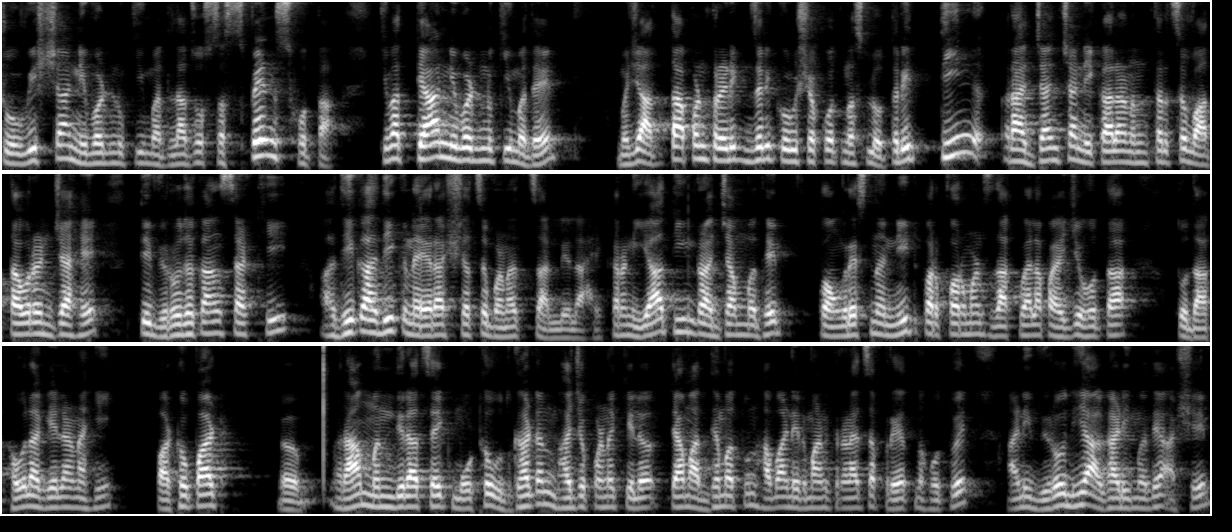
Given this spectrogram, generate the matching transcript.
चोवीसच्या निवडणुकीमधला जो सस्पेन्स होता किंवा त्या निवडणुकीमध्ये म्हणजे आत्ता आपण प्रेडिक्ट जरी करू शकत नसलो तरी तीन राज्यांच्या निकालानंतरचं वातावरण जे आहे ते विरोधकांसाठी अधिकाधिक नैराश्याचं बनत चाललेलं आहे. कारण या तीन राज्यांमध्ये काँग्रेसनं नीट परफॉर्मन्स दाखवायला पाहिजे होता तो दाखवला गेला नाही. पाठोपाठ राम मंदिराचं एक मोठं उद्घाटन भाजपनं केलं. त्या माध्यमातून हवा निर्माण करण्याचा प्रयत्न होतोय आणि विरोधी आघाडीमध्ये असे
